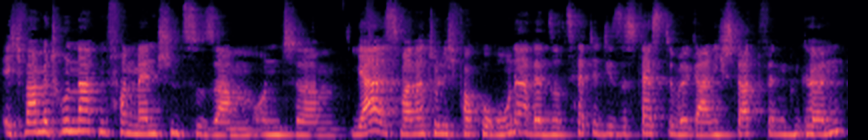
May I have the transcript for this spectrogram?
ich war mit Hunderten von Menschen zusammen. Und ähm, ja, es war natürlich vor Corona, denn sonst hätte dieses Festival gar nicht stattfinden können.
